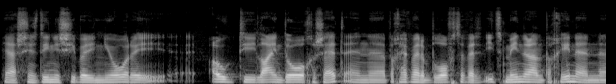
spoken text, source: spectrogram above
ja, sindsdien is hij bij de junioren ook die lijn doorgezet. En eh, op een gegeven moment de belofte werd het iets minder aan het begin. En eh,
